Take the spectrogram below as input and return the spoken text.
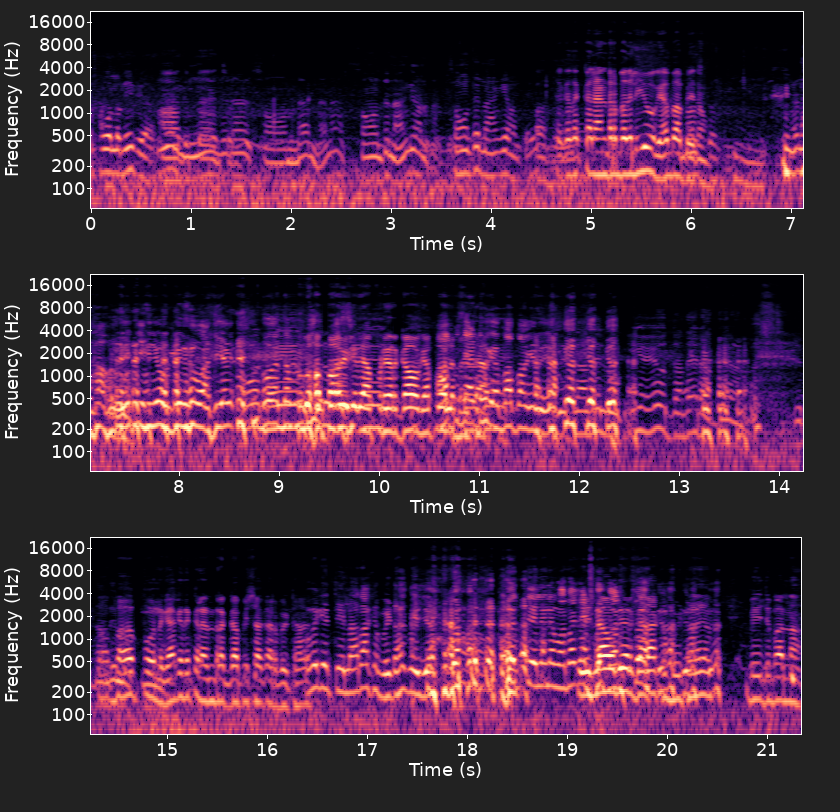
ਫੁੱਲ ਨਹੀਂ ਪਿਆ। ਜਿਹੜਾ ਸੌਣ ਦਾ ਹੁੰਦਾ ਨਾ ਸੌਣ ਤੇ ਲੰਘ ਗਿਆ ਹੁਣ ਤਾਂ ਸੌਂ ਤੇ ਗਿਆ ਹੁਣ ਤੇ ਤੇ ਕਹਿੰਦਾ ਕੈਲੰਡਰ ਬਦਲੀ ਹੋ ਗਿਆ ਬਾਬੇ ਤੋਂ। ਨਾ ਹੁਣ ਇਹ ਚੇਂਜ ਹੋ ਗਏ ਤੇ ਵਾਦੀਆਂ ਉਹ ਤਾਂ ਬਾਬਾ ਵੀ ਕਿਤੇ ਆਪਣੇ ਵਰਗਾ ਹੋ ਗਿਆ ਭੁੱਲ ਸੈੱਟ ਹੋ ਗਿਆ ਬਾਬਾ ਕਿਤੇ। ਲੋਕੀ ਹੋਏ ਉਦਾਂ ਦਾ ਹੀ ਰੱਬ ਜਿੱਦਾਂ ਦੇ ਬਾਬਾ ਭੁੱਲ ਗਿਆ ਕਿਤੇ ਕੈਲੰਡਰ ਅੱਗਾ ਪਿੱਛਾ ਕਰ ਬੈਠਾ। ਉਹ ਵੀ ਕਿ ਚੇਲਾ ਰੱਖ ਬੈਠਾ ਕੋਈ ਜਾਂਦਾ ਚੇਲੇ ਨੇ ਵਾਦਾ ਹੀਲਾ ਉਹਦੇ ਵਰਗਾ ਰੱਖ ਬੈਠਾ ਆ ਬੇਜ਼ਬਾਨਾ।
